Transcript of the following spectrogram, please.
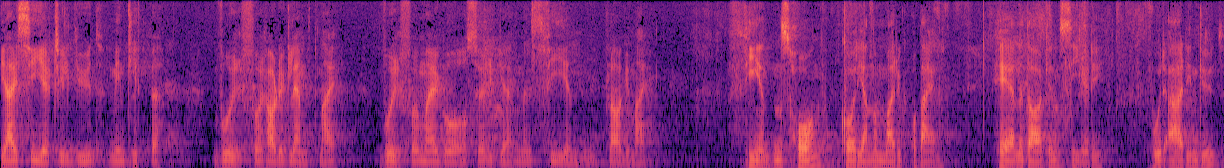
Jeg sier til Gud, min klippe, hvorfor har du glemt meg? Hvorfor må jeg gå og sørge mens fienden plager meg? Fiendens hån går gjennom marg og bein. Hele dagen sier de, Hvor er din Gud?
